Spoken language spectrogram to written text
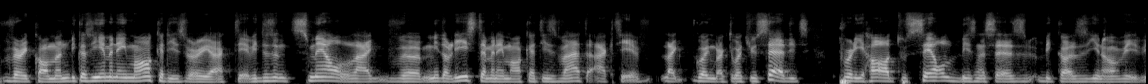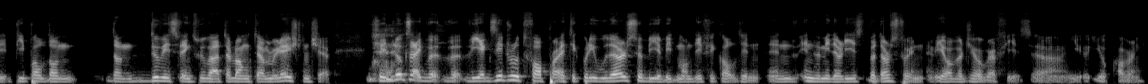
very common because the M and A market is very active. It doesn't smell like the Middle East M and A market is that active. Like going back to what you said, it's pretty hard to sell businesses because you know the, the people don't don't do these things without a long-term relationship. So it looks like the, the, the, exit route for private equity would also be a bit more difficult in, in, in the Middle East, but also in the other geographies uh, you, you're covering.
